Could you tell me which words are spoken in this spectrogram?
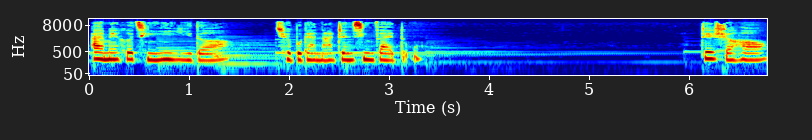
暧昧和情谊易得，却不敢拿真心再赌。这时候，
